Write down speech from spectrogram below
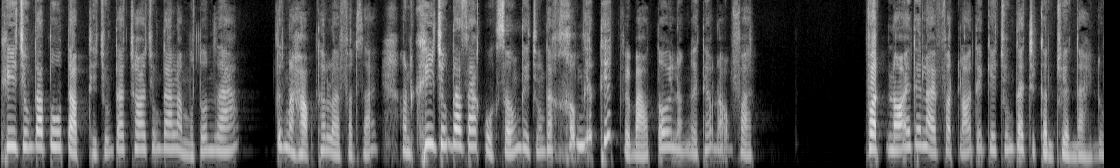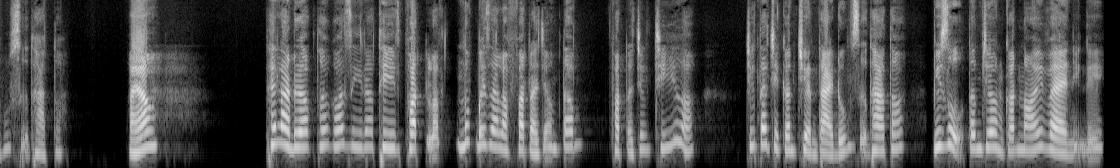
khi chúng ta tu tập thì chúng ta cho chúng ta là một tôn giáo tức là học theo lời Phật dạy. Còn khi chúng ta ra cuộc sống thì chúng ta không nhất thiết phải bảo tôi là người theo đạo Phật. Phật nói thế này Phật nói thế kia chúng ta chỉ cần truyền tải đúng sự thật thôi. Phải không? Thế là được thôi có gì đâu. Thì phật lúc, lúc bây giờ là phật ở trong tâm phật ở trong trí rồi. Chúng ta chỉ cần truyền tải đúng sự thật thôi. Ví dụ tâm chưa còn có nói về những cái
